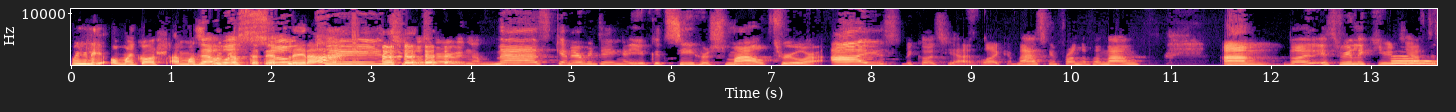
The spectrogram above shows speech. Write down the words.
really? Oh my gosh, I must That look after so that later. cute. She was wearing a mask and everything, and you could see her smile through her eyes because she had like a mask in front of her mouth. Um, but it's really cute. You have to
